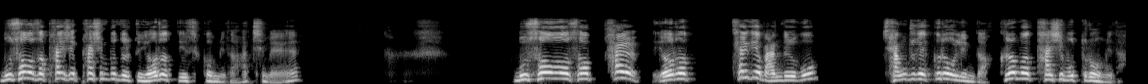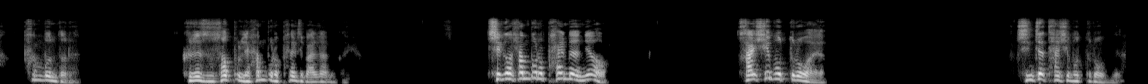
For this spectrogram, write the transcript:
무서워서 파신, 파신 분들도 여럿 있을 겁니다, 아침에. 무서워서 팔, 여럿 팔게 만들고 장중에 끌어올립니다. 그러면 다시 못 들어옵니다. 한 분들은. 그래서 섣불리 함부로 팔지 말라는 거예요. 지금 함부로 팔면요. 다시 못 들어와요. 진짜 다시 못 들어옵니다.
